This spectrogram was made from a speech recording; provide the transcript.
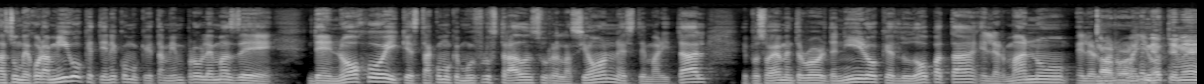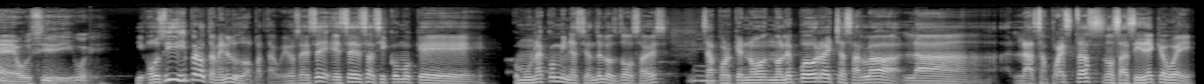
a su mejor amigo que tiene como que también problemas de, de, enojo y que está como que muy frustrado en su relación este, marital. Y pues obviamente Robert De Niro, que es ludópata, el hermano, el hermano no, Robert De Niro tiene OCD, güey. OCD, pero también el ludópata, güey. O sea, ese, ese es así como que como una combinación de los dos, ¿sabes? O sea, porque no, no le puedo rechazar la, la, las apuestas, o sea, así de que, güey,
